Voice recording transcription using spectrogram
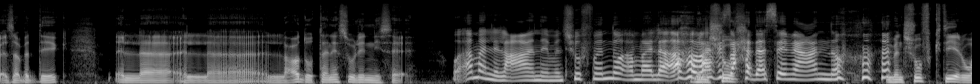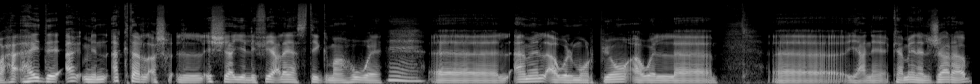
إذا بدك العضو التناسلي النسائي وقمل العانة بنشوف منه اما لا؟ ما بعرف إذا حدا سامع عنه. بنشوف كثير وهيدي من أكثر الأش... الأشياء اللي في عليها stigma هو آه القمل أو ال fr: morpion أو آه يعني كمان الجرب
